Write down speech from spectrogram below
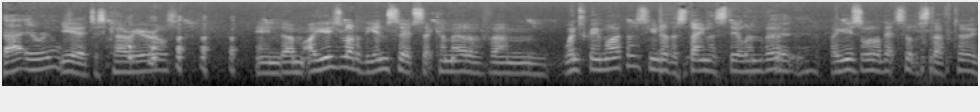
car aerial. Yeah, just car aerials. and um, I use a lot of the inserts that come out of um, windscreen wipers. You know the stainless steel invert. Yeah, yeah. I use a lot of that sort of stuff too.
